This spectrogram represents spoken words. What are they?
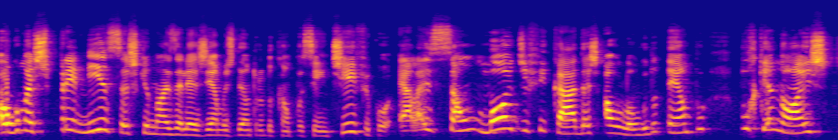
algumas premissas que nós elegemos dentro do campo científico, elas são modificadas ao longo do tempo, porque nós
